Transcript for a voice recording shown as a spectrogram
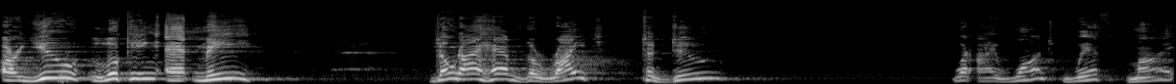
Are you looking at me? Don't I have the right to do what I want with my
